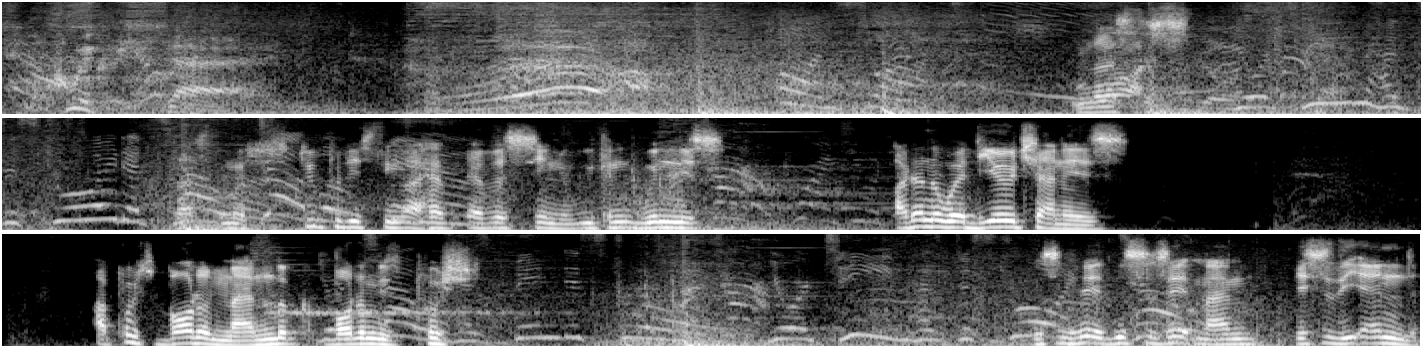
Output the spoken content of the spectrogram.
Quicksand! Onslaught. And that's the, s- Your team has destroyed a tower. that's the most stupidest thing I have ever seen. We can win this. I don't know where Dio-chan is. I pushed bottom, man. Look, bottom is pushed. This is it. This is it, man. This is the end.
